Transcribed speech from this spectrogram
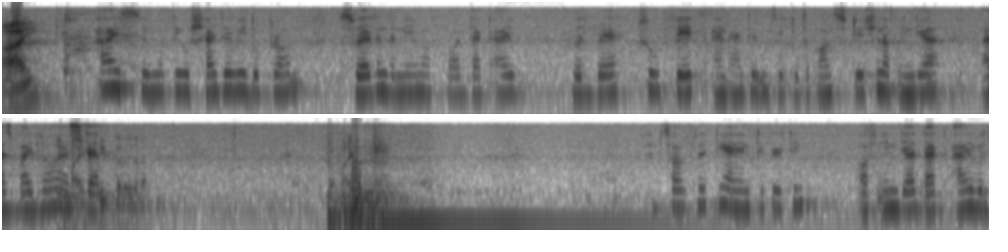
I. I, Srimati Usha Devi Dupron, swear in the name of God that I will bear true faith and allegiance to the Constitution of India as by law established. Sovereignty and integrity of India that I will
